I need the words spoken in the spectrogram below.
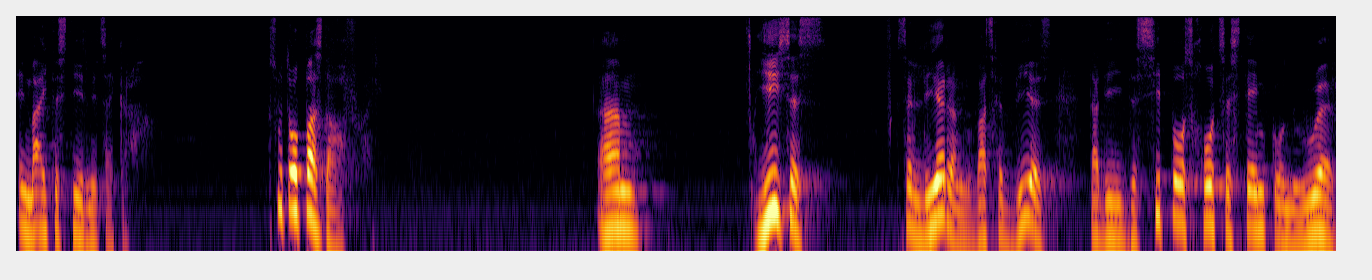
en my uit te stuur met sy krag. Ons moet oppas daarvoor. Ehm um, Jesus se lering was gewees dat die disippels God se stem kon hoor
